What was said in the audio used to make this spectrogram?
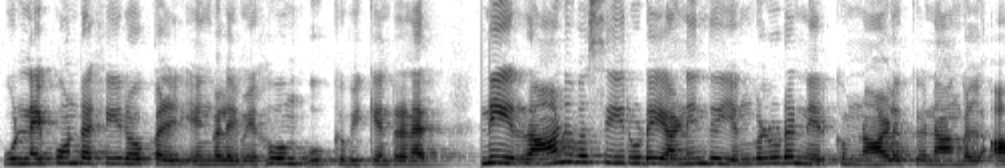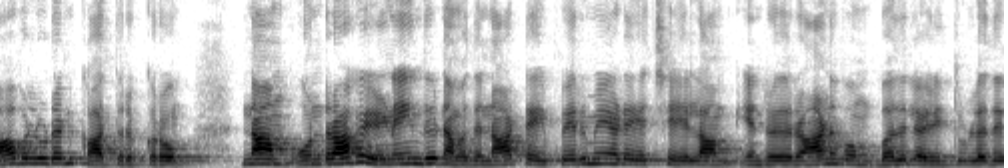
உன்னை போன்ற ஹீரோக்கள் எங்களை மிகவும் ஊக்குவிக்கின்றனர். நீ இராணுவ சீருடை அணிந்து எங்களுடன் நிற்கும் நாளுக்கு நாங்கள் ஆவலுடன் காத்திருக்கிறோம். நாம் ஒன்றாக இணைந்து நமது நாட்டை பெருமையடையச் செய்யலாம் என்று இராணுவம் பதிலளித்துள்ளது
